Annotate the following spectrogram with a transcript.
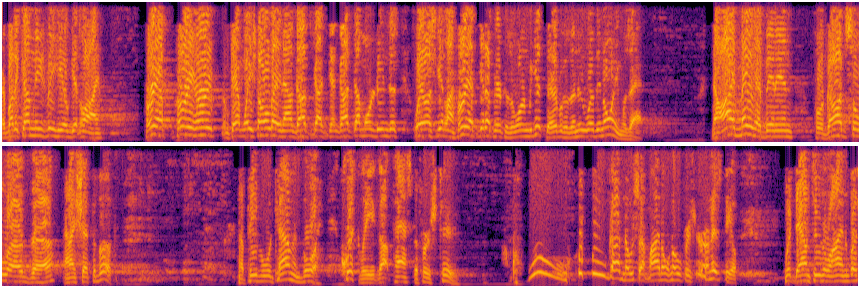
Everybody come needs to be healed. Get in line. Hurry up, hurry, hurry. We can't waste all day now. God's got, God's got more to do than this. well, let's get in line. Hurry up, get up here because I wanted to get there because I knew where the anointing was at. Now I may have been in, for God so loved the, and I shut the book. Now people would come and boy, quickly it got past the first two. Woo! God knows something I don't know for sure on this deal. Went down through the line, bless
